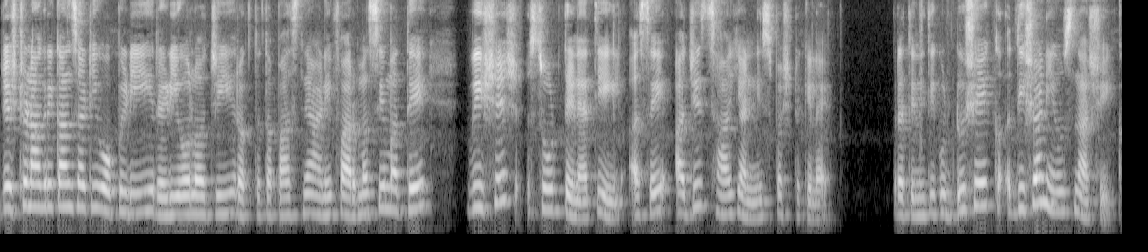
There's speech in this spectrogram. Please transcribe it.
ज्येष्ठ नागरिकांसाठी ओपीडी रेडिओलॉजी रक्त तपासण्या आणि फार्मसीमध्ये विशेष सूट देण्यात येईल असे अजित झा यांनी स्पष्ट केलं आहे प्रतिनिधी गुड्डू शेख दिशा न्यूज नाशिक.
